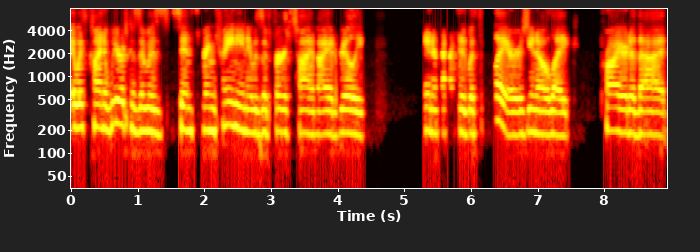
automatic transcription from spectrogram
It was kind of weird because it was since spring training, it was the first time I had really interacted with the players. You know, like prior to that,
